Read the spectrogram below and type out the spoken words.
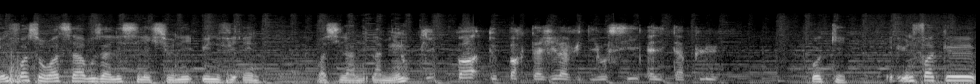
Une fois sur WhatsApp, vous allez sélectionner une VN. Voici la, la mienne. N'oublie pas de partager la vidéo si elle t'a plu. Ok. Et une fois que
